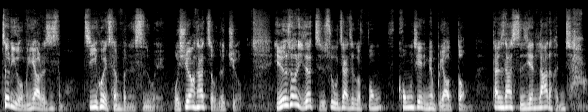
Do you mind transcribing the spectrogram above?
这里我们要的是什么？机会成本的思维。我希望它走得久，也就是说，你这指数在这个风空间里面不要动，但是它时间拉得很长。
